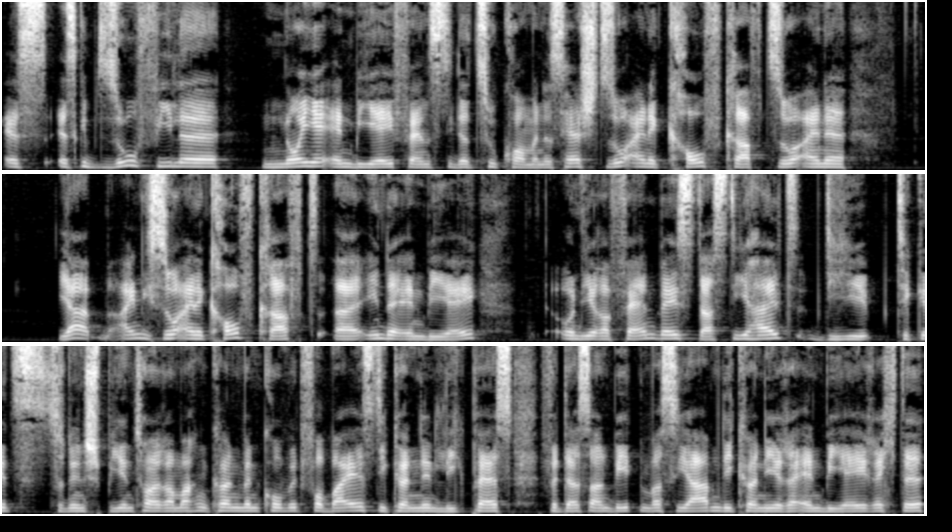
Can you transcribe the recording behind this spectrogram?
es, es gibt so viele neue NBA-Fans, die dazukommen. Es herrscht so eine Kaufkraft, so eine, ja, eigentlich so eine Kaufkraft äh, in der NBA, und ihrer Fanbase, dass die halt die Tickets zu den Spielen teurer machen können, wenn Covid vorbei ist. Die können den League Pass für das anbieten, was sie haben. Die können ihre NBA-Rechte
